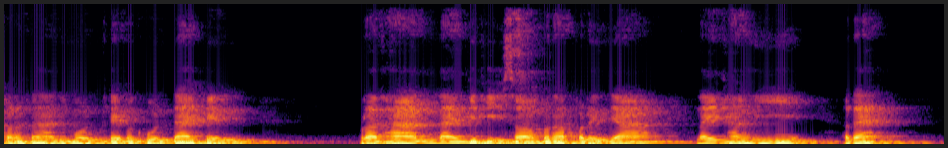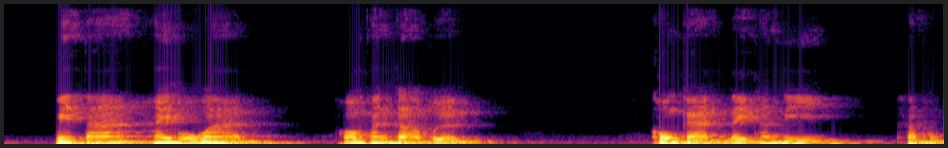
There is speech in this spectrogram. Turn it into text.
พระราชทานนิมนเดชพระคุณได้เป็นประธานในพิธีซ้อมรับปริญญาในครั้งนี้ และเมตตาให้โอวาทพร้อมทั้งกล่าวเปิด โครงการในครั้งนี้ครับผม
